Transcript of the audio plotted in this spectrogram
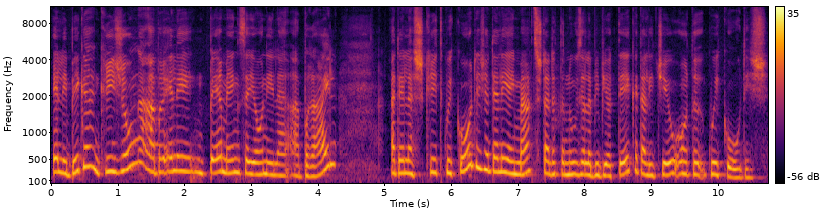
Ella è bigger grigiunga, aber ella è per menzioni a braille. Ad quei codice ed ella è in marzo stata tenuta alla biblioteca da liceo oder quei codice.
